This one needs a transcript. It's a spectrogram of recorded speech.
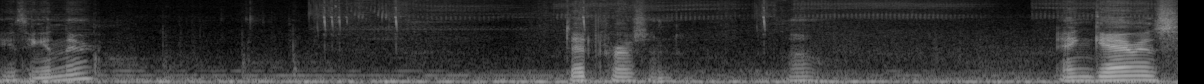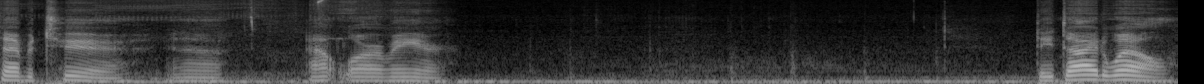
Anything in there? Dead person. Oh. Angaran Saboteur and a Outlaw Raider. They died well.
